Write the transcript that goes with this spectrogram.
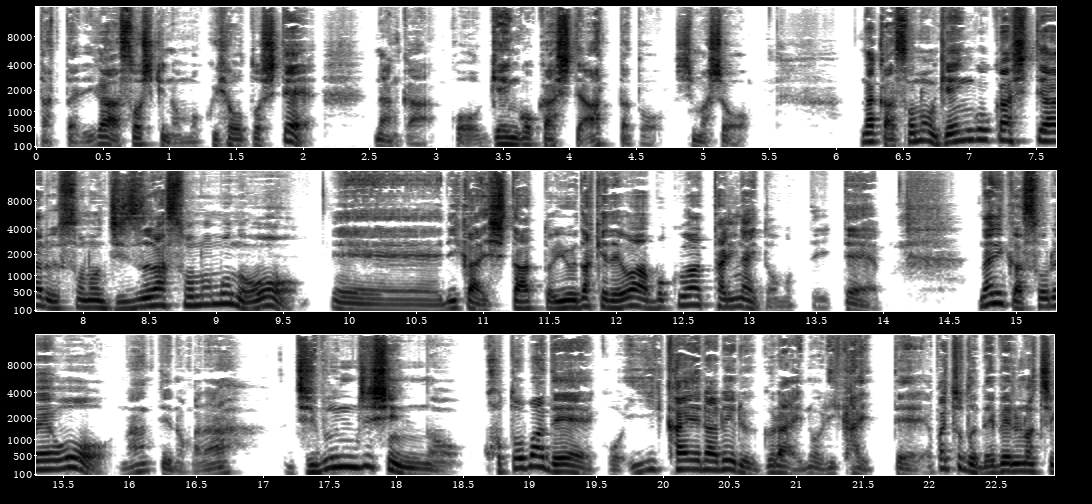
だったりが組織の目標として、なんかこう言語化してあったとしましょう。なんかその言語化してあるその字面そのものをえー、理解したというだけでは僕は足りないと思っていて、何かそれを、なんていうのかな、自分自身の言葉でこう言い換えられるぐらいの理解って、やっぱりちょっとレベルの違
